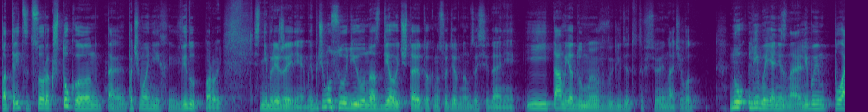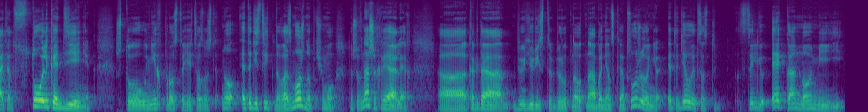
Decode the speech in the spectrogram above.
по 30-40 штук, он, так, почему они их ведут порой с небрежением. И почему судьи у нас дело читают только на судебном заседании. И там, я думаю, выглядит это все иначе. Вот ну, либо, я не знаю, либо им платят столько денег, что у них просто есть возможность. Но это действительно возможно. Почему? Потому что в наших реалиях, а, когда юристы берут на, вот, на абонентское обслуживание, это делается с целью экономии.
